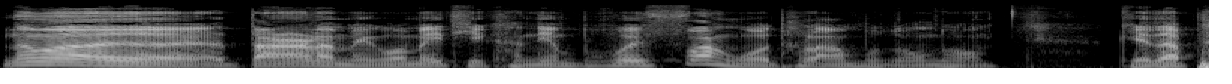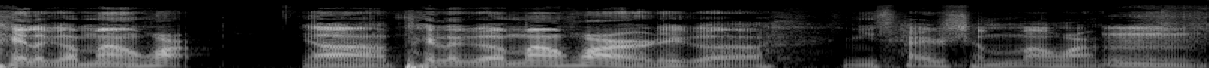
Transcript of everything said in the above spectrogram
那么当然了，美国媒体肯定不会放过特朗普总统，给他配了个漫画啊，配了个漫画，这个你猜是什么漫画？嗯。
